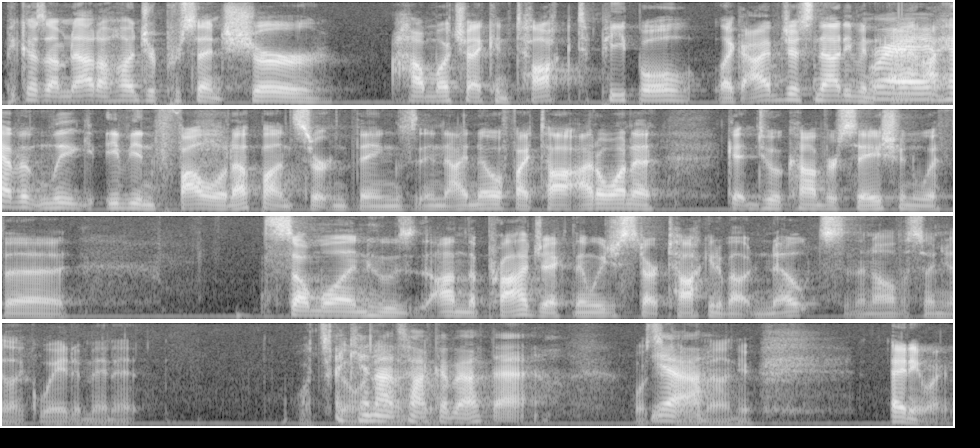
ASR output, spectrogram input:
because I'm not 100% sure how much I can talk to people. Like I've just not even Right. I haven't le- even followed up on certain things and I know if I talk I don't want to get into a conversation with a someone who's on the project then we just start talking about notes and then all of a sudden you're like wait a minute. What's going I cannot on talk here? about that. What's yeah. going on here? Anyway,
